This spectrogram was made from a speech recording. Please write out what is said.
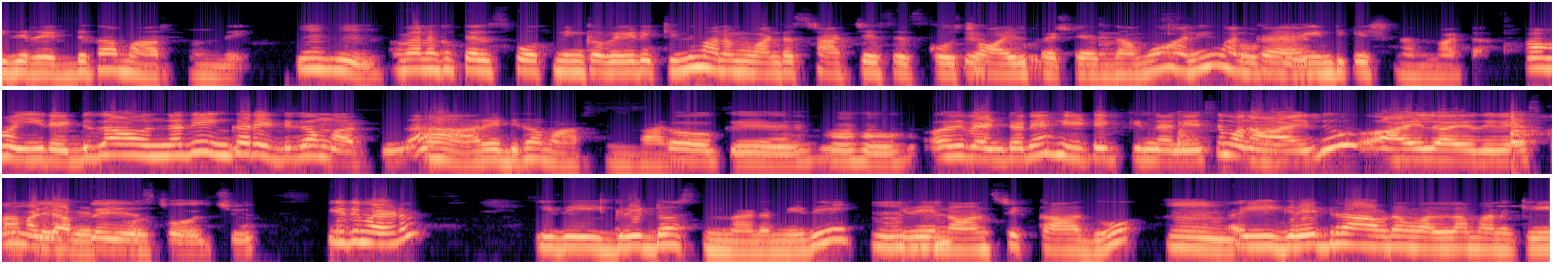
ఇది రెడ్గా మారుతుంది. మనకు తెలిసిపోతుంది ఇంకా వేడెక్కింది మనం వంట స్టార్ట్ చేసేసుకోవచ్చు ఆయిల్. పెట్టేద్దాము అని మనకు. ఇండికేషన్ అన్నమాట. ఆహా ఈ రెడ్గా ఉన్నది ఇంకా రెడ్గా మారుతుందా? రెడ్గా మారుతుంది ఓకే. అది వెంటనే హీట్ ఎక్కింది అనేసి మనం ఆయిల్ ఆయిల్ అది వేసుకొని మళ్ళీ అప్లై చేసుకోవచ్చు. ఇది మేడం? ఇది గ్రిడ్ వస్తుంది మేడం ఇది. ఇది నాన్ స్టిక్ కాదు. ఈ గ్రిడ్ రావడం వల్ల మనకి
